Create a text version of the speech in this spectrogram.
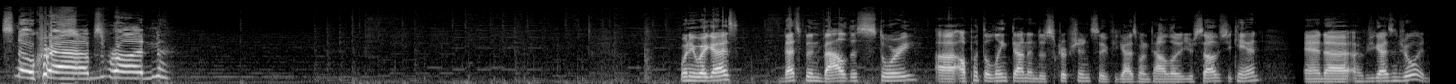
Snow crabs, run! Well, anyway, guys, that's been Valdis Story. Uh, I'll put the link down in the description, so if you guys want to download it yourselves, you can. And uh, I hope you guys enjoyed.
